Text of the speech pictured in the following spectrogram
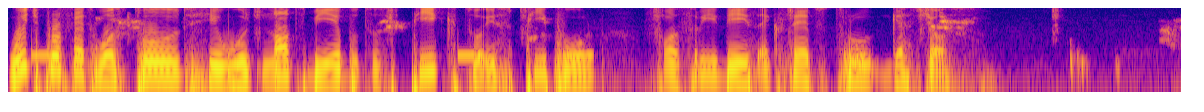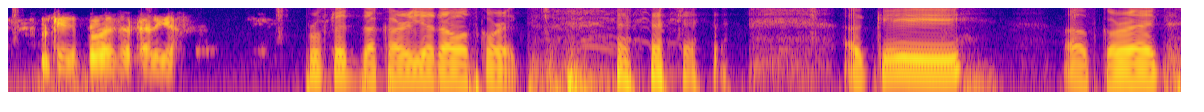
which prophet was told he would not be able to speak to his people for three days except through gestures? Okay, Prophet Zakaria. Prophet Zachariah, that was correct. okay, that was correct.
